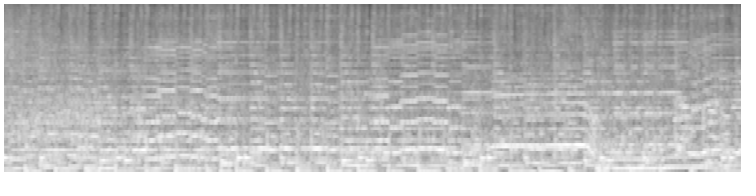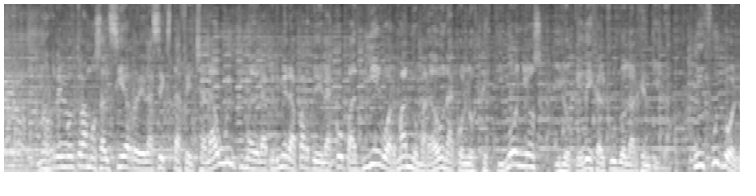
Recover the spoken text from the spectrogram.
Diego! Nos reencontramos al cierre de la sexta fecha, la última de la primera parte de la Copa Diego Armando Maradona con los testimonios y lo que deja el fútbol argentino. Un fútbol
